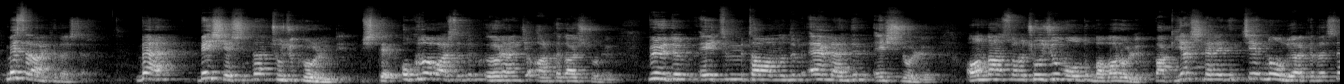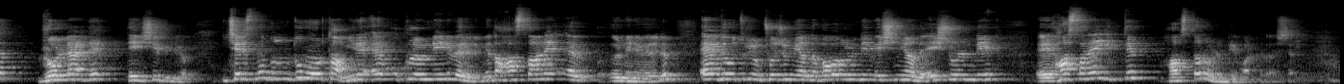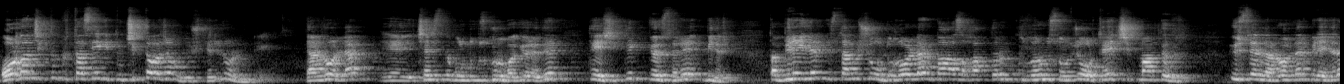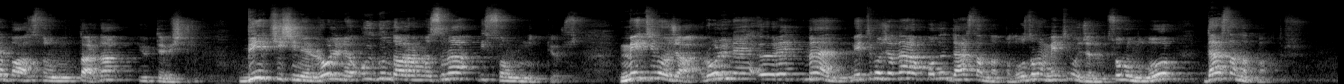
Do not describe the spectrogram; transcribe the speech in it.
Mesela arkadaşlar ben 5 yaşında çocuk rolündeyim. İşte okula başladım öğrenci arkadaş rolü. Büyüdüm, eğitimimi tamamladım, evlendim eş rolü. Ondan sonra çocuğum oldu baba rolü. Bak yaş ilerledikçe ne oluyor arkadaşlar? Roller de değişebiliyor. İçerisinde bulunduğum ortam yine ev okul örneğini verelim ya da hastane ev örneğini verelim. Evde oturuyorum çocuğum yanında baba rolündeyim, eşim yanında eş rolündeyim. E, hastaneye gittim hasta rolündeyim arkadaşlar. Oradan çıktım kırtasiye gittim çıktı alacağım müşteri rolündeyim. Yani roller e, içerisinde bulunduğumuz gruba göre de değişiklik gösterebilir. Tabi bireylerin üstlenmiş olduğu roller bazı hakların kullanımı sonucu ortaya çıkmaktadır. Üstlenilen roller bireylere bazı sorumluluklar da yüklemiştir. Bir kişinin rolüne uygun davranmasına bir sorumluluk diyoruz. Metin Hoca rolüne öğretmen. Metin Hoca ne yapmalı? Ders anlatmalı. O zaman Metin Hoca'nın sorumluluğu ders anlatmaktır.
